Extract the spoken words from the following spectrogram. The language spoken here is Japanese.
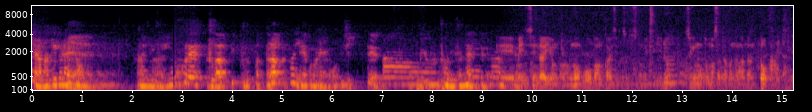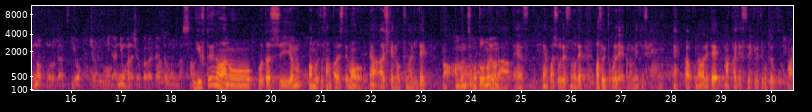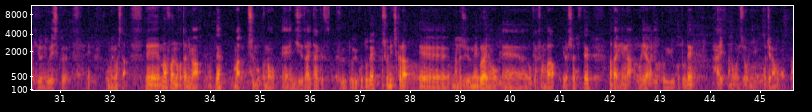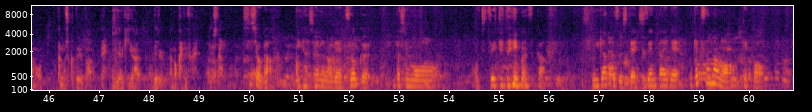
えたら負けぐらいの感じですよね。ここで歩が一歩あったら、はいえーこの辺をいじって、あこういうあ、そうですね。でもはいえー明治戦第4局の大盤解説を務めている杉本正隆七段と聞き手の室田伊代女流二段にお話を伺いたいと思います。岐阜というのはあの私やまあ森田さんからしても愛知県の隣で、まあ、半分地元のような、えー場所ですので、まあ、そういうところであの名人戦、ね、が行われて、まあ、解説できるということを、まあ、非常に嬉しく、え思いました、えーまあ、ファンの方には、ねまあ、注目の、えー20代対決ということで初日から、えー70名ぐらいの、えーお客さんがいらっしゃってて、まあ、大変な盛り上がりということで、はい、あの非常にこちらもあの楽しくというか、えやる気が出るあの解説会でした。師匠がいらっしゃるのですごく私も落ち着いてと言いますかリラックスして自然体で。お客様も結構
